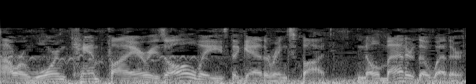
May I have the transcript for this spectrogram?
Our warm campfire is always the gathering spot, no matter the weather.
